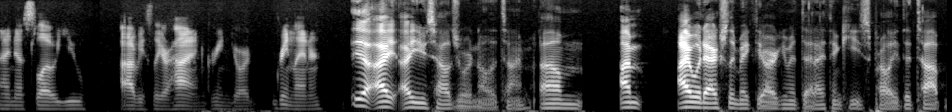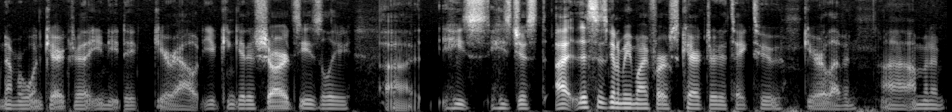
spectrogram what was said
I know, Slow, you obviously are high on Green Jordan, Green Lantern. Yeah, I, I use Hal Jordan all the time. Um, I'm I would actually make the argument that I think he's probably the top number one character that you need to gear out. You can get his shards easily. Uh, he's he's just I, this is going to be my first character to take to gear 11. Uh, I'm going to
